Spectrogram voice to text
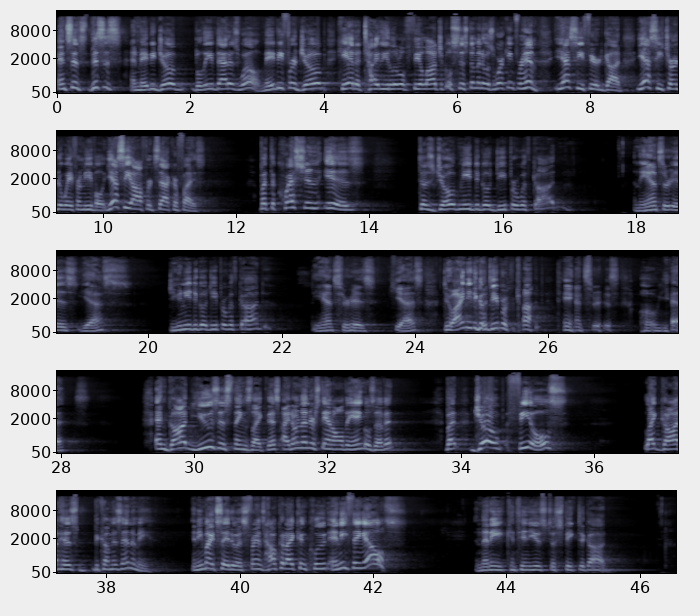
And since this is, and maybe Job believed that as well. Maybe for Job, he had a tidy little theological system and it was working for him. Yes, he feared God. Yes, he turned away from evil. Yes, he offered sacrifice. But the question is, does Job need to go deeper with God? And the answer is yes. Do you need to go deeper with God? The answer is yes. Do I need to go deeper with God? The answer is, oh, yes. And God uses things like this. I don't understand all the angles of it, but Job feels like God has become his enemy. And he might say to his friends, How could I conclude anything else? And then he continues to speak to God.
